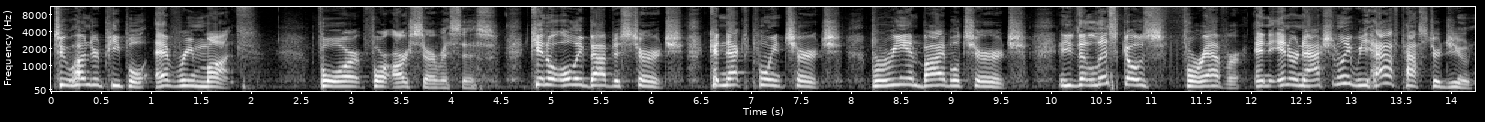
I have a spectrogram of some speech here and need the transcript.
200 people every month for, for our services. Kinooli Baptist Church, Connect Point Church, Berean Bible Church. The list goes forever. And internationally, we have Pastor June.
